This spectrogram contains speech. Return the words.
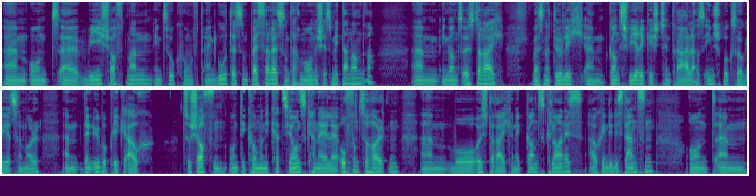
Ähm, und äh, wie schafft man in Zukunft ein gutes und besseres und harmonisches Miteinander ähm, in ganz Österreich? Weil es natürlich ähm, ganz schwierig ist, zentral aus Innsbruck, sage ich jetzt einmal, ähm, den Überblick auch zu schaffen und die Kommunikationskanäle offen zu halten, ähm, wo Österreich ja nicht ganz klein ist, auch in die Distanzen. Und ähm,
